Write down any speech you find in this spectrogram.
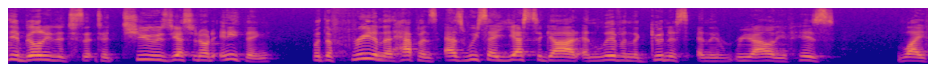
the ability to, to choose yes or no to anything, but the freedom that happens as we say yes to God and live in the goodness and the reality of His life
